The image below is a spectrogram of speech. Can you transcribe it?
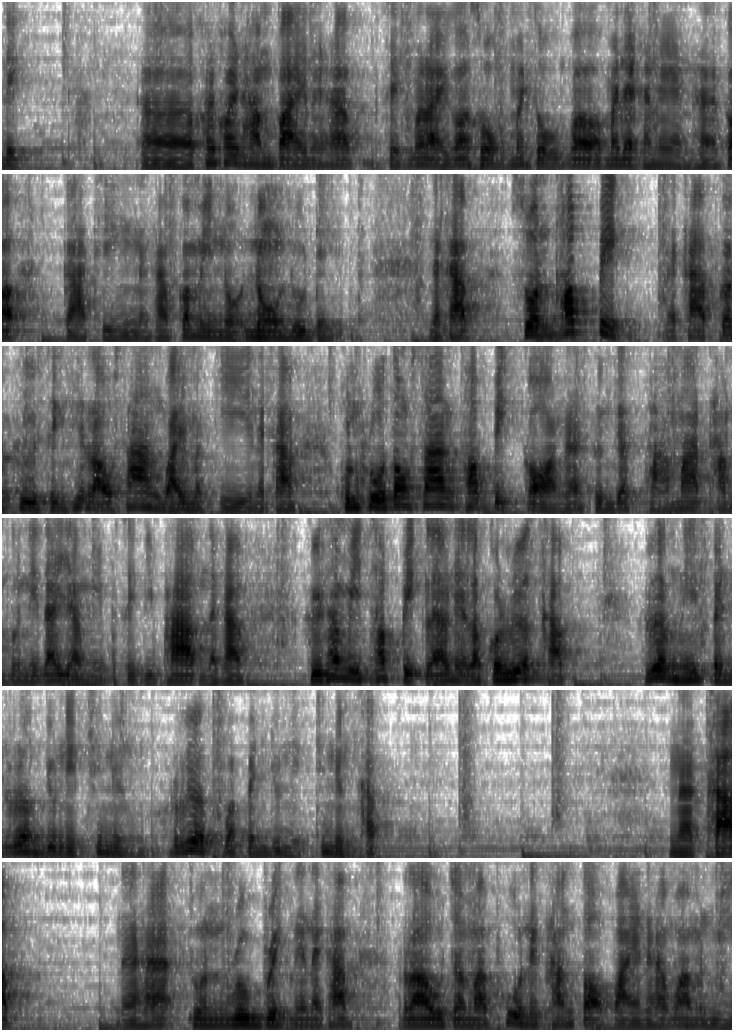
เด็ก ค่อยๆทำไปนะครับ เสร็จเมื่อไหร่ก็ส่งไม่ส่งก็ไม่ได้คะแนนฮะก็กาทิ้งนะครับก็มี no, no due date นะครับส่วนท็อปิกนะครับก็คือสิ่งที่เราสร้างไว้เมื่อกี้นะครับคุณครูต้องสร้างท็อปิกก่อนนะถึงจะสามารถทำตรงนี้ได้อย่างมีประสิทธิภาพนะครับคือถ้ามีท็อปิกแล้วเนี่ยเราก็เลือกครับ เรื่องนี้เป็นเรื่องยูนิตที่ 1 เลือกว่าเป็นยูนิตที่ 1 ครับนะครับนะฮะส่วนรูบริกเนี่ยนะครับเราจะมาพูดในครั้งต่อไปนะครับว่ามันมี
